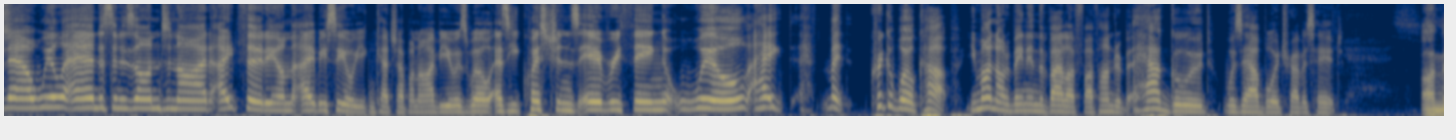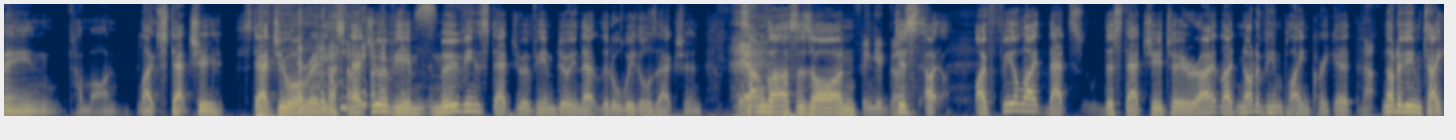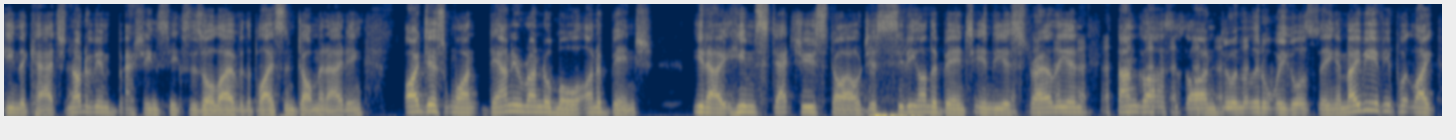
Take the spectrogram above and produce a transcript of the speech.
Now, Will Anderson is on tonight, 8.30 on the ABC, or you can catch up on iView as well as he questions everything. Will, hey, mate, Cricket World Cup, you might not have been in the Velo 500, but how good was our boy Travis Head? I mean, come on, like statue, statue already, statue of him, moving statue of him doing that little wiggles action, sunglasses on, Finger guns. just. I, I feel like that's the statue too, right? Like not of him playing cricket, No. not of him taking the catch, not of him bashing sixes all over the place and dominating. I just want down in Rundle Mall on a bench, you know, him statue style, just sitting on the bench in the Australian sunglasses on, doing the little wiggles thing. And maybe if you put like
